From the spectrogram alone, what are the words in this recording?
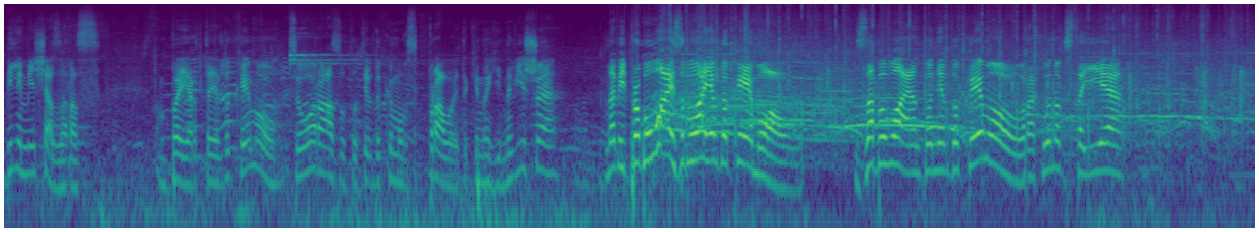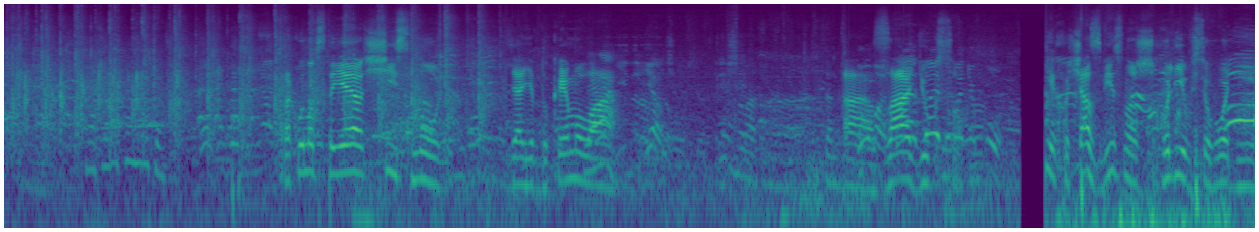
Біля м'яча зараз Беєр та Євдокимов. Цього разу тут Євдокимов з правої таки ноги навішує. Навіть пробуває, забиває Євдокимов. Забиває Антон Євдокимов. Рахунок стає. Рахунок стає 6-0 для Євдокимова за Юксу. І Хоча, звісно ж, голів сьогодні,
